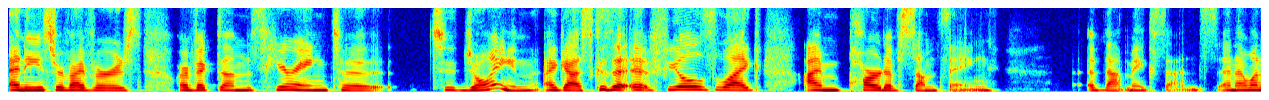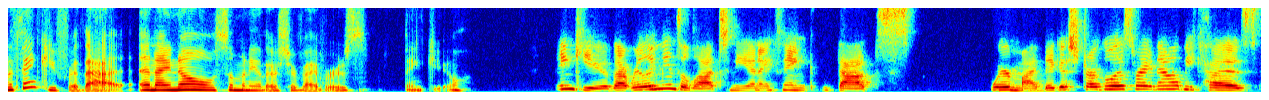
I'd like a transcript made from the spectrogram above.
any survivors or victims hearing to to join i guess because it, it feels like i'm part of something if that makes sense. And I want to thank you for that. And I know so many other survivors. Thank you. Thank you. That really means a lot to me. And I think that's where my biggest struggle is right now because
